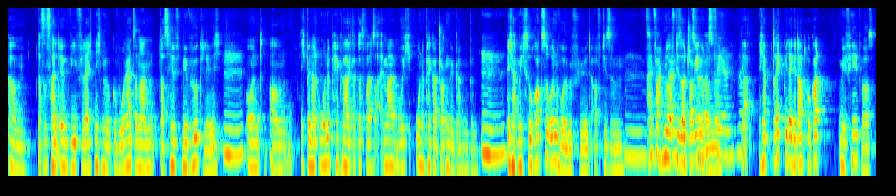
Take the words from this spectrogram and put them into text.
ähm, das ist halt irgendwie vielleicht nicht nur Gewohnheit, sondern das hilft mir wirklich. Mhm. Und ähm, ich bin dann ohne Packer, ich glaube, das war das einmal, wo ich ohne Packer joggen gegangen bin. Mhm. Ich habe mich so rotze unwohl gefühlt auf diesem, mhm, einfach nur auf dieser Joggingrunde. Ja. ja, ich habe direkt wieder gedacht, oh Gott, mir fehlt was.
